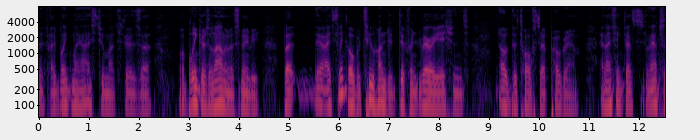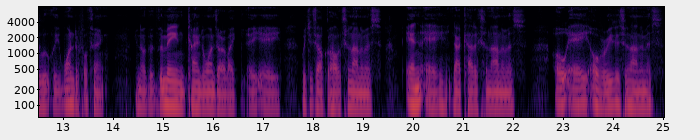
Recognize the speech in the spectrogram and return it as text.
if I blink my eyes too much, there's a well, Blinkers Anonymous maybe but there are, I think, over 200 different variations of the 12 step program. And I think that's an absolutely wonderful thing. You know, the, the main kind of ones are like AA, which is Alcoholics Anonymous, NA, Narcotics Anonymous, OA, Overeaters Anonymous,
